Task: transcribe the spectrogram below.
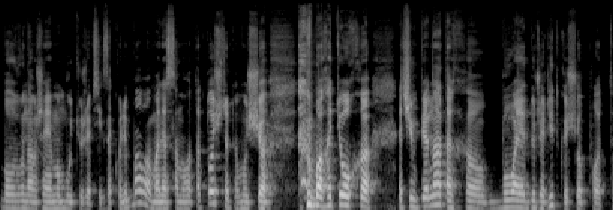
бо вона вже, мабуть, вже всіх заколібала. Мене самого так точно, тому що в багатьох чемпіонатах е, буває дуже рідко, щоб от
